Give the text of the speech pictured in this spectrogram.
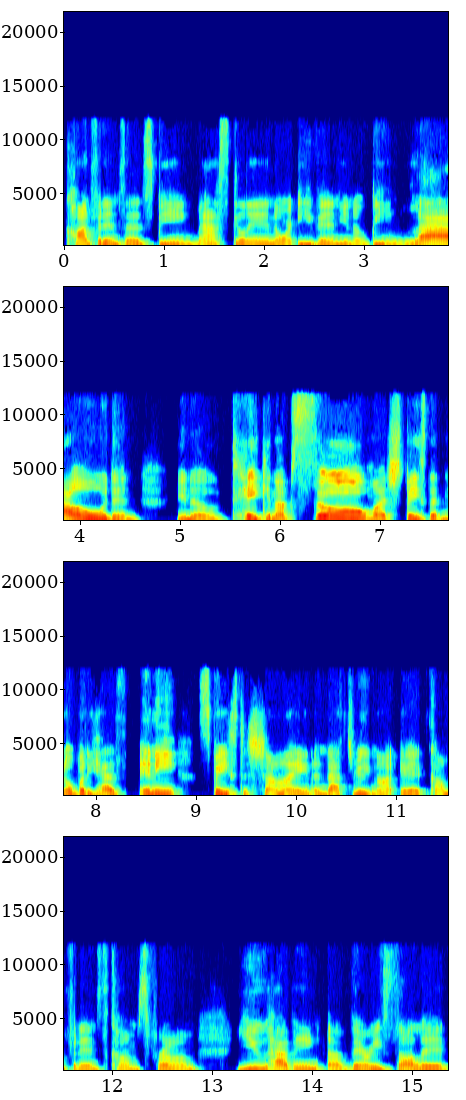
confidence as being masculine or even, you know, being loud and, you know, taking up so much space that nobody has any space to shine. And that's really not it. Confidence comes from you having a very solid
